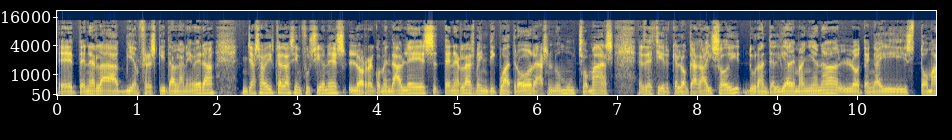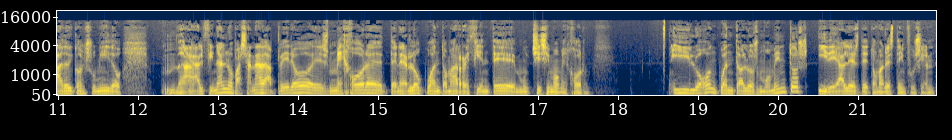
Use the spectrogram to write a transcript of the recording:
eh, tenerla bien fresquita en la nevera. Ya sabéis que las infusiones lo recomendable es tenerlas 24 horas, no mucho más. Es decir, que lo que hagáis hoy durante el día de mañana lo tengáis tomado y consumido al final no pasa nada, pero es mejor eh, tenerlo cuanto más reciente, muchísimo mejor. Y luego, en cuanto a los momentos ideales de tomar esta infusión.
